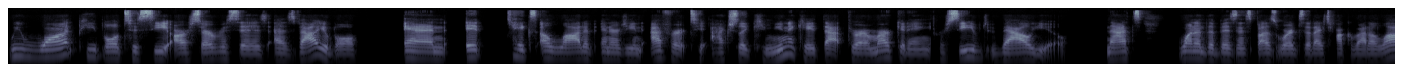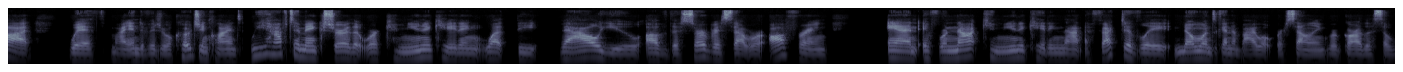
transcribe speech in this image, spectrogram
We want people to see our services as valuable. And it takes a lot of energy and effort to actually communicate that through our marketing, perceived value. And that's one of the business buzzwords that I talk about a lot with my individual coaching clients. We have to make sure that we're communicating what the value of the service that we're offering and if we're not communicating that effectively, no one's going to buy what we're selling, regardless of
